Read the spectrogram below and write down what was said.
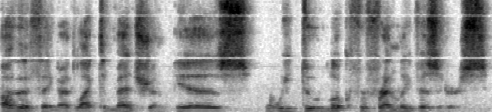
other thing I'd like to mention is we do look for friendly visitors.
